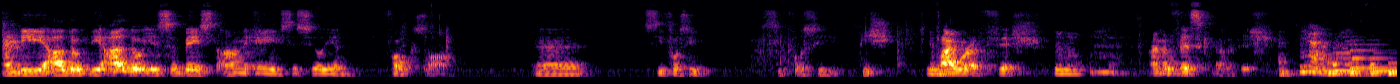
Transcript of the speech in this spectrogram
And the Aldo, the Aldo is based on a Sicilian folk song. Uh, si fossi, si fossi fish. If I were a fish. Mhm. I'm a fisk, not a fish. Yeah.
